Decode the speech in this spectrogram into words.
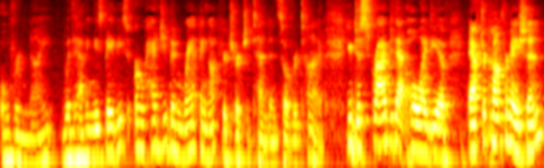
overnight with having these babies, or had you been ramping up your church attendance over time? You described that whole idea of after confirmation,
